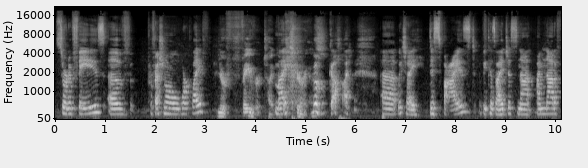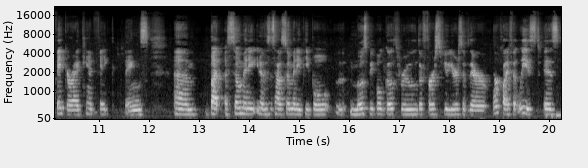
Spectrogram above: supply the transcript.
sort of phase of professional work life. Your favorite type My, of experience. oh God. Uh, which I despised because I just not I'm not a faker. I can't fake things. Um, but uh, so many, you know, this is how so many people, most people go through the first few years of their work life at least, is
